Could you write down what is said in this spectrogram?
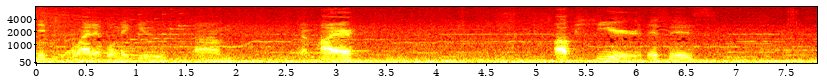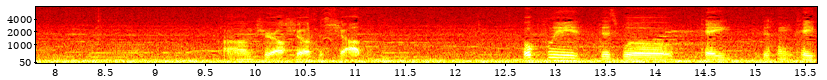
niche planet, will make you um, jump higher. Up here, this is. I'm sure I'll show off the shop hopefully this will take this won't take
